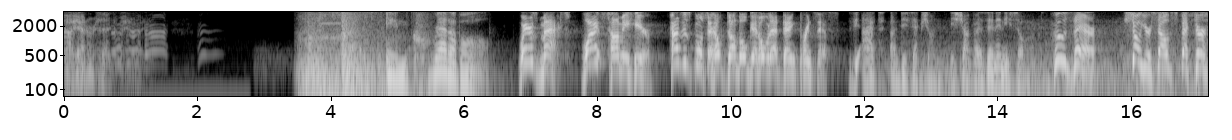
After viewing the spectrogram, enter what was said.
Diana. Incredible. Where's Max? Why is Tommy here? How's it supposed to help Dumbo get over that dang princess? The art of deception is sharper than any sword. Who's there? Show yourself, Spectre.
